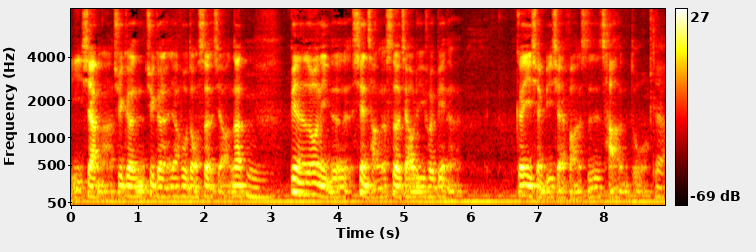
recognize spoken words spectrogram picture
影像啊，去跟去跟人家互动社交，那变成说你的现场的社交力会变得跟以前比起来，反而是差很多。对啊，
